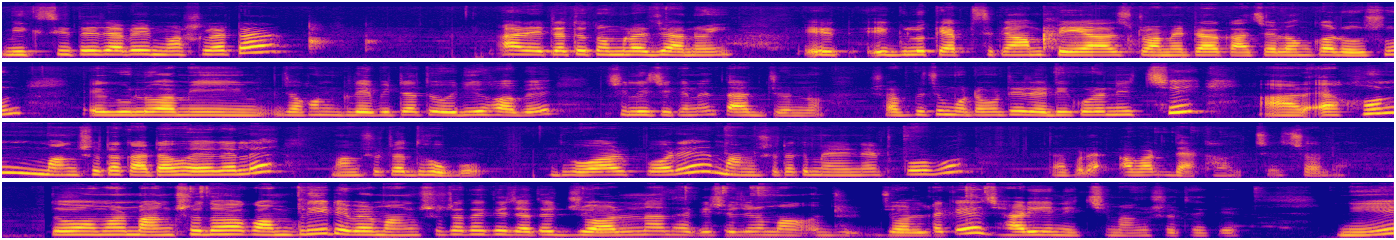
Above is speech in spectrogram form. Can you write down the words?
মিক্সিতে যাবে মশলাটা, আর এটা তো তোমরা জানোই। এগুলো ক্যাপসিকাম, পেঁয়াজ, টমেটো, কাঁচা লঙ্কা, রসুন, এগুলো আমি যখন গ্রেভিটা তৈরি হবে চিলি চিকেনে, তার জন্য সব কিছু মোটামুটি রেডি করে নিচ্ছি। আর এখন মাংসটা কাটা হয়ে গেলে মাংসটা ধোবো। ধোয়ার পরে মাংসটাকে ম্যারিনেট করব, তারপরে আবার দেখা হচ্ছে, চলো। তো আমার মাংস ধোয়া কমপ্লিট এবার মাংসটা থেকে যাতে জল না থাকে, সেজন্য জলটাকে ঝাড়িয়ে নিচ্ছি মাংস থেকে। নিয়ে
